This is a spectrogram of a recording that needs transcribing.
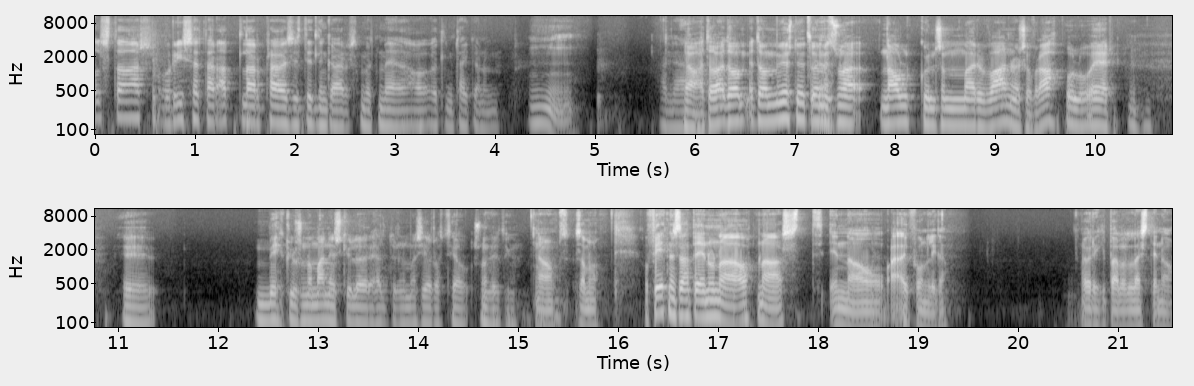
allstaðar og resetar allar privacy stillingar sem er með á öllum tækjunum. Mm. Já, þetta var, þetta var, þetta var mjög snudd og einmitt svona nálgun sem maður er vanur að sjá frá Apple og er uh, miklu svona manneskjulegri heldur en maður sér oft hjá svona fyrirtökum Já, samanlá Og fitness appið er núna að opnast inn á iPhone líka. Það er ekki bara læst inn á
